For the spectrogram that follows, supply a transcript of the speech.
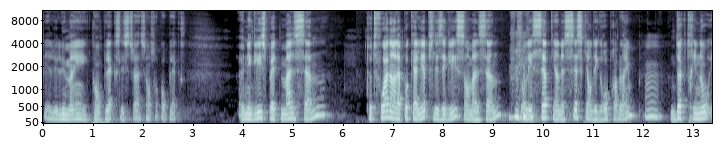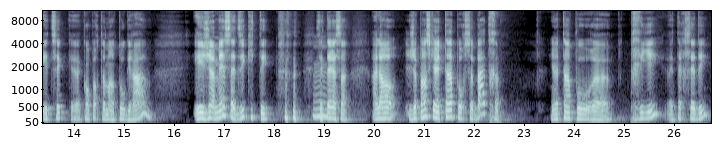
L'humain est complexe, les situations sont complexes. Une église peut être malsaine. Toutefois, dans l'Apocalypse, les églises sont malsaines. Sur les sept, il y en a six qui ont des gros problèmes, doctrinaux, éthiques, euh, comportementaux graves. Et jamais ça dit quitter. C'est intéressant. Alors, je pense qu'il y a un temps pour se battre. Il y a un temps pour euh, prier, intercéder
